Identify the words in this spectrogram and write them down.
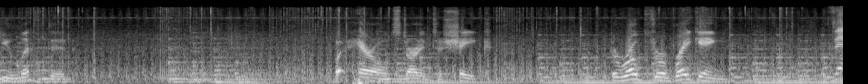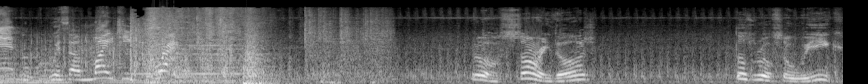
He lifted, but Harold started to shake. The ropes were breaking. Then, with a mighty crack, Oh, sorry, Dodge. Those ropes are weak.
